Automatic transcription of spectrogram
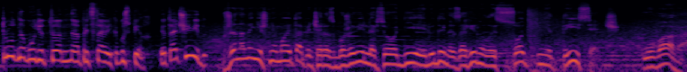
трудно будет э, представить как успех. Это очевидно. Вже на нинішньому етапі через божевілля всього однієї людини загинули сотні тисяч. Увага!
